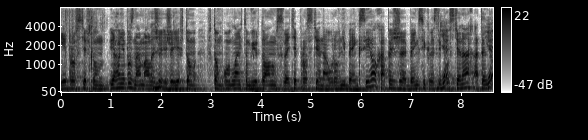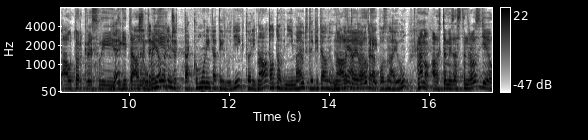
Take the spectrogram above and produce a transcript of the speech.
je proste v tom, ja ho nepoznám, ale že, že je v tom, v tom online, v tom virtuálnom svete proste na úrovni Banksyho. Chápeš, že Banksy kreslí Je. po stenách a tento Je. autor kreslí Je? digitálne ale umenie? hovorím, že tá komunita tých ľudí, ktorí No. toto vnímajú, to digitálne umenie No, ale to a je to veľký- poznajú, Áno, ale v tom je zase ten rozdiel,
